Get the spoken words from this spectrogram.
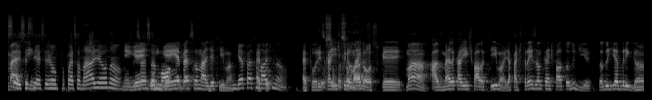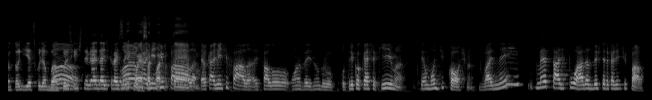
vocês, vocês assim, se- vocês são personagem ou não? Ninguém, ninguém é personagem aqui, mano. Ninguém é personagem, não. É por isso Eu que a gente criou um negócio. Porque, mano, as merdas que a gente fala aqui, mano, já faz três anos que a gente fala todo dia. Todo dia brigando, todo dia esculhambando. Por isso que a gente teve a ideia de criar isso aqui. é o que a gente fala. tempo? É o que a gente fala. A gente falou uma vez no grupo. O Tricocast aqui, mano, tem um monte de corte, mano. Vai nem metade pro ar das besteiras que a gente fala.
